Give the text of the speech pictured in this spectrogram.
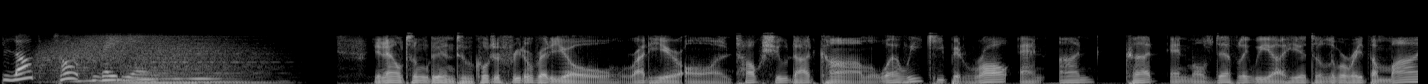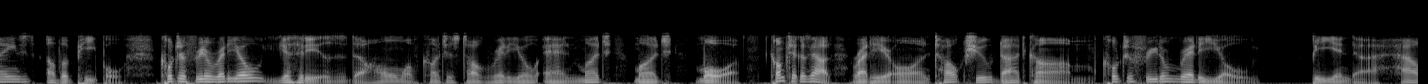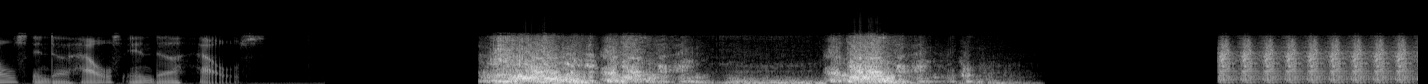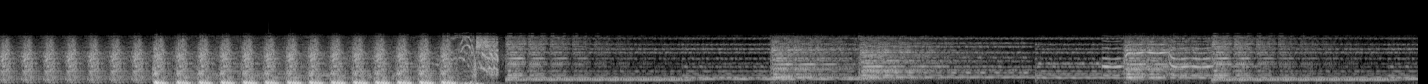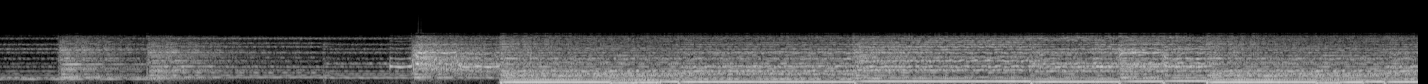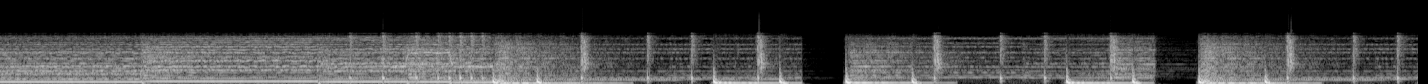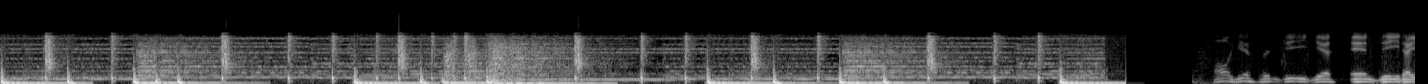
Blog Talk Radio. You're now tuned in to Culture Freedom Radio right here on TalkShoe.com, where we keep it raw and uncut, and most definitely we are here to liberate the minds of the people. Culture Freedom Radio, yes it is, the home of conscious talk radio and much, much more. Come check us out right here on TalkShoe.com. Culture Freedom Radio be in the house, in the house, in the house.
